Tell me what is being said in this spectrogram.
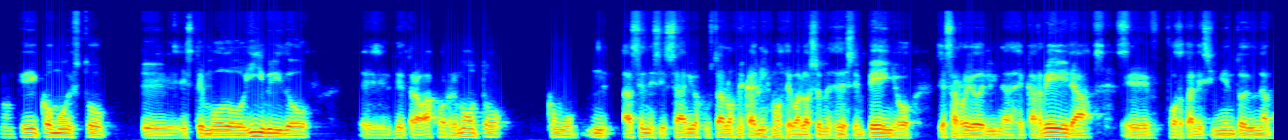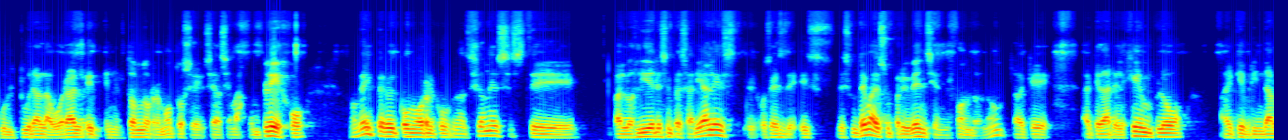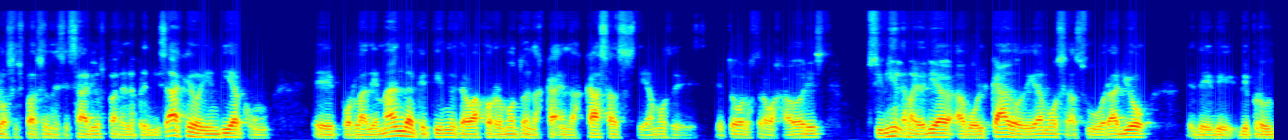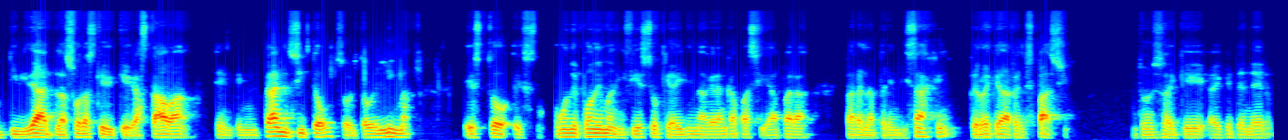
¿okay? cómo esto, eh, este modo híbrido de trabajo remoto cómo hace necesario ajustar los mecanismos de evaluaciones de desempeño, desarrollo de líneas de carrera, eh, fortalecimiento de una cultura laboral en, el entorno remoto se, hace más complejo, ¿okay? pero como recomendaciones este, a los líderes empresariales, o sea, es, es, un tema de supervivencia en el fondo, ¿no? Hay que, dar el ejemplo, hay que brindar los espacios necesarios para el aprendizaje. Hoy en día, con, eh, por la demanda que tiene el trabajo remoto en las, casas, digamos, de, todos los trabajadores, si bien la mayoría ha volcado, digamos, a su horario de, productividad, las horas que, gastaba en, tránsito, sobre todo en Lima, esto pone, pone manifiesto que hay una gran capacidad para, para el aprendizaje, pero hay que darle espacio. Entonces hay que, tener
